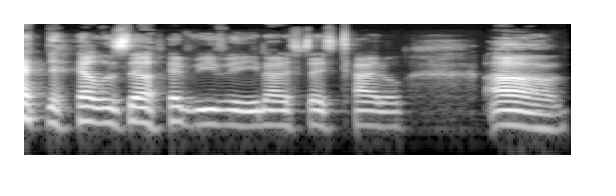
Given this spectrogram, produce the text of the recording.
at the Hell in Cell Heavyweight United States title. Um,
